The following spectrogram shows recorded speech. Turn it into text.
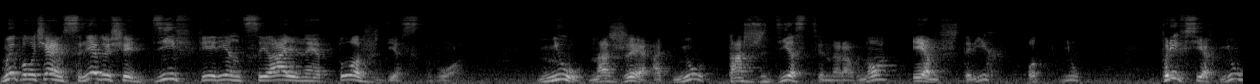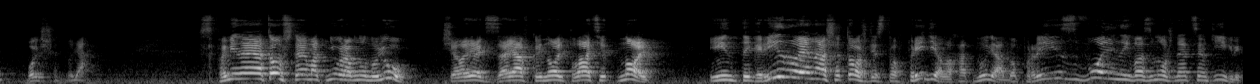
мы получаем следующее дифференциальное тождество. Ню на g от ню тождественно равно m' от ню. При всех ню больше нуля. Вспоминая о том, что m от ню равно нулю, человек с заявкой 0 платит 0. И интегрируя наше тождество в пределах от нуля до произвольной возможной оценки y,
